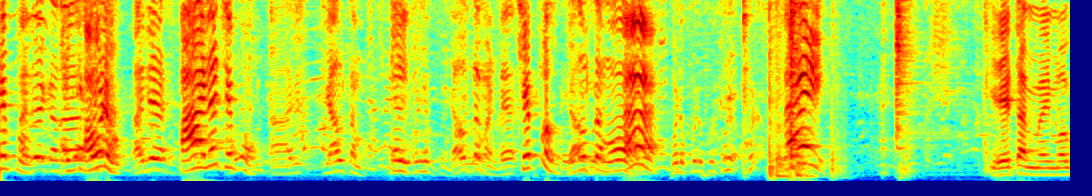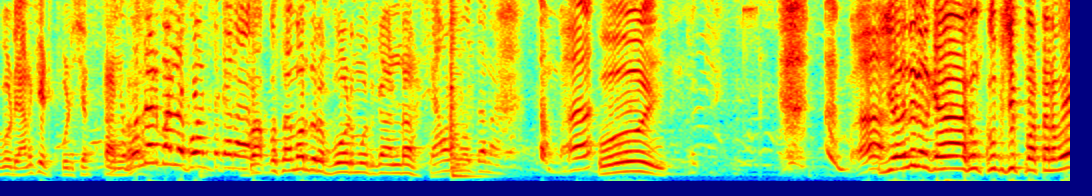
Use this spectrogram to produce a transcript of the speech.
చెప్పు. అదే కదా. అవును. అదే. ఆ, అదే చెప్పు. చెప్పు. ఏటమ్మ ఈ మగుడు వెనకెట్టి పొడి చెప్తాను గొప్ప సమర్థుర బోడు మూత గండ కేవలం వద్దనా అమ్మా ఓయ్. ఎందుకు కేకం కుప్సిపోతానవు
